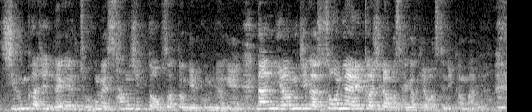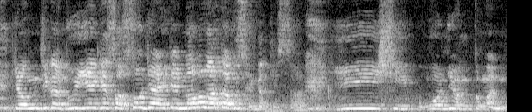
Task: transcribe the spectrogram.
지금까지 내겐 조금의 상식도 없었던 게 분명해. 난 영지가 소냐일 것이라고 생각해왔으니까 말이야. 영지가 누이에게서 소냐에게 넘어갔다고 생각했어. 25년 동안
